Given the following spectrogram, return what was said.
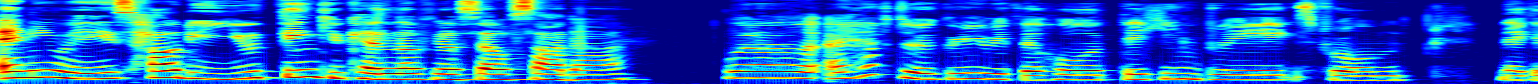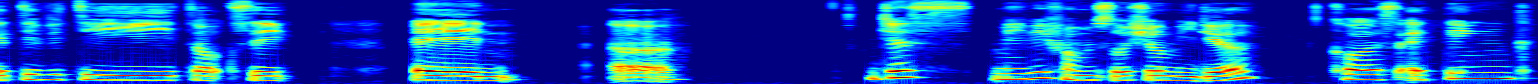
Anyways how do you think you can love yourself sada well, I have to agree with the whole taking breaks from negativity, toxic, and uh, just maybe from social media. Cause I think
